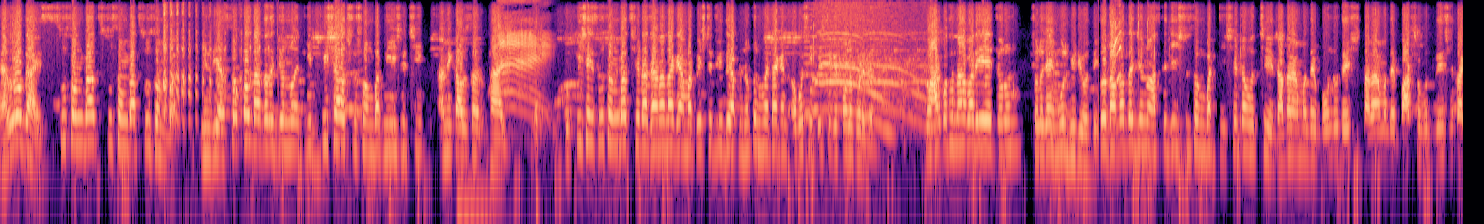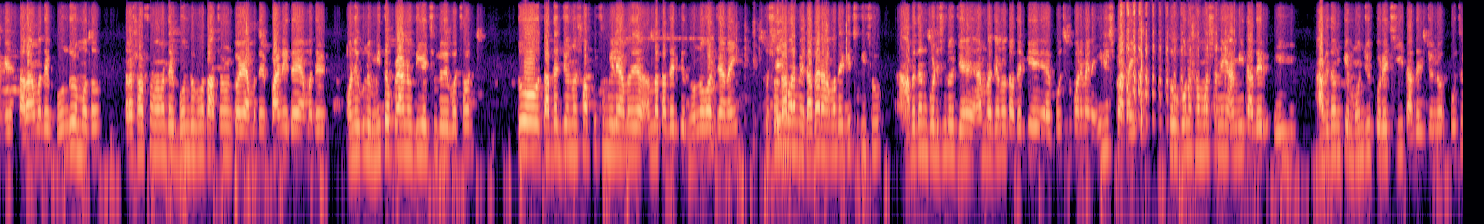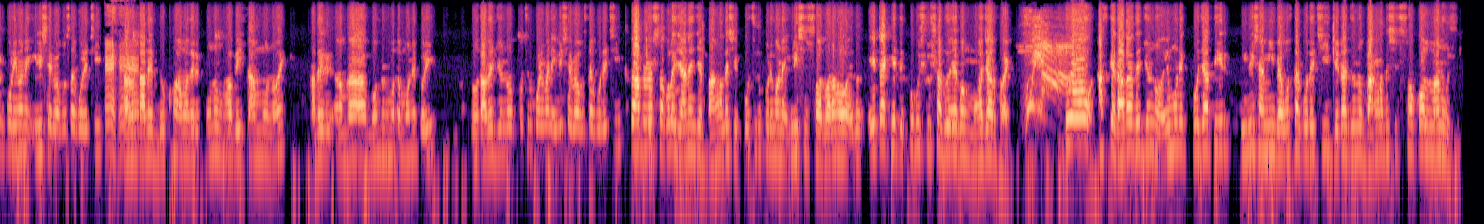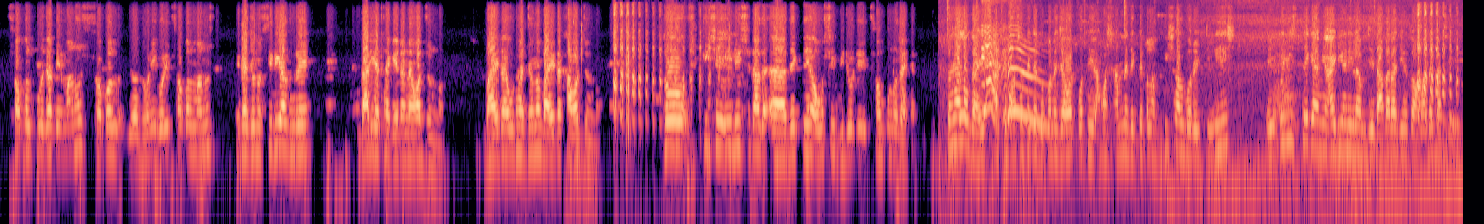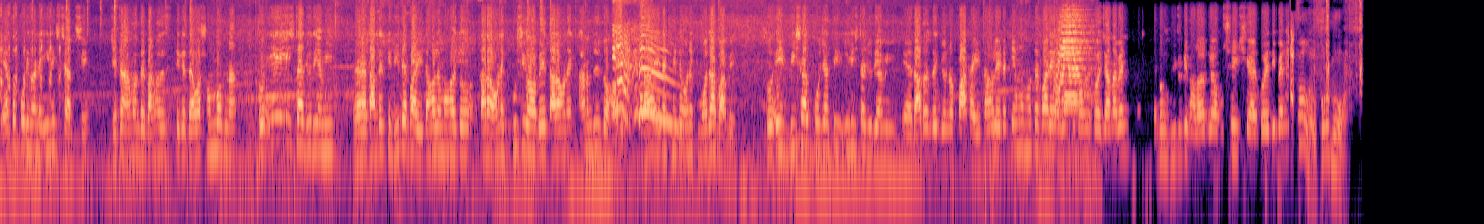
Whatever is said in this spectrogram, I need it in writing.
Hello guys সুসংবাদ সুসংবাদ সুসংবাদ। ইন্ডিয়ার সকল দাদাদের জন্য একটি বিশাল সুসংবাদ নিয়ে এসেছি আমি কাউসার ভাই। তো কি সেই সুসংবাদ, সেটা জানার আগে আমার পেজটি যদি আপনি নতুন হয়ে থাকেন, অবশ্যই পেজটিকে ফলো করে দেন তো আর কথা না বাড়িয়ে চলুন, চলে যাই মূল ভিডিওতে। তো দাদাদের জন্য আজকে যে সুসংবাদটি, সেটা হচ্ছে দাদারা আমাদের বন্ধু দেশ, তারা আমাদের পার্শ্ববর্তী দেশে থাকে, তারা আমাদের বন্ধুর মতো, তারা সবসময় আমাদের বন্ধুর মতো আচরণ করে, আমাদের পানি দেয়, আমাদের অনেকগুলো মৃত প্রাণও দিয়েছিল এবছর তো তাদের জন্য সবকিছু মিলে আমাদের আমরা তাদেরকে ধন্যবাদ জানাই। তো সেই মর্মে দাদারা আমাদের কিছু কিছু আবেদন করেছিল যে আমরা যেন তাদেরকে প্রচুর পরিমাণে ইলিশ পাঠাই। তো কোনো সমস্যা নেই আমি তাদের এই আবেদনকে মঞ্জুর করেছি। তাদের জন্য প্রচুর পরিমাণে ইলিশের ব্যবস্থা করেছি। কারণ তাদের দুঃখ আমাদের কোনোভাবেই কাম্য নয়। তাদের আমরা বন্ধুর মতো মনে করি। তো তাদের জন্য প্রচুর পরিমাণে ইলিশের ব্যবস্থা করেছি। তো আপনারা সকলে জানেন যে বাংলাদেশে প্রচুর পরিমাণে ইলিশের সরবরাহ এবং এটা খেতে খুবই সুস্বাদু এবং মজার হয়। তো আজকে দাদাদের জন্য এমন এক প্রজাতির ইলিশ আমি ব্যবস্থা করেছি, যেটার জন্য বাংলাদেশের সকল মানুষ, সকল প্রজাতির মানুষ, সকল ধনী গরিব সকল মানুষ এটার জন্য সিরিয়াল ধরে দাঁড়িয়ে থাকে এটা নেওয়ার জন্য বা এটা ওঠার জন্য বা এটা খাওয়ার জন্য। তো কি সেই ইলিশ সেটা দেখতে অবশ্যই ভিডিওটি সম্পূর্ণ দেখেন। তো হ্যালো গাই আজকে বাসা থেকে দোকানে যাওয়ার পথে আমার সামনে দেখতে পেলাম বিশাল বড় একটি ইলিশ। এই ইলিশ থেকে আমি আইডিয়া নিলাম যে দাদারা যেহেতু আমাদের কাছে এত পরিমাণে ইলিশ চাচ্ছে, যেটা আমাদের বাংলাদেশ থেকে দেওয়া সম্ভব না, তো এই ইলিশটা যদি আমি তাদেরকে দিতে পারি, তাহলে হয়তো তারা অনেক খুশি হবে, তারা অনেক আনন্দিত হবে, তারা এটা খেতে অনেক মজা পাবে তো এই বিশাল প্রজাতির ইলিশটা যদি আমি দাদাদের জন্য পাঠাই, তাহলে এটা কেমন হতে পারে, অবশ্যই কমেন্ট করে জানাবেন, এবং ভিডিওটি ভালো লাগলে অবশ্যই শেয়ার করে দিবেন.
